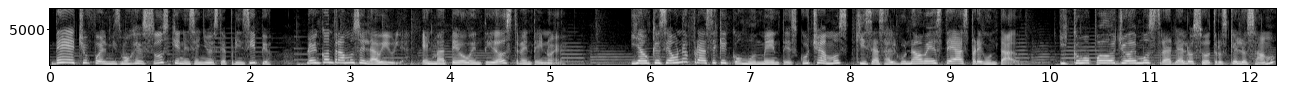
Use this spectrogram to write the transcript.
De hecho, fue el mismo Jesús quien enseñó este principio. Lo encontramos en la Biblia, en Mateo 22, 39. Y aunque sea una frase que comúnmente escuchamos, quizás alguna vez te has preguntado, ¿y cómo puedo yo demostrarle a los otros que los amo?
